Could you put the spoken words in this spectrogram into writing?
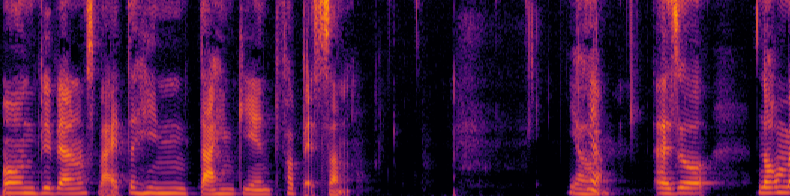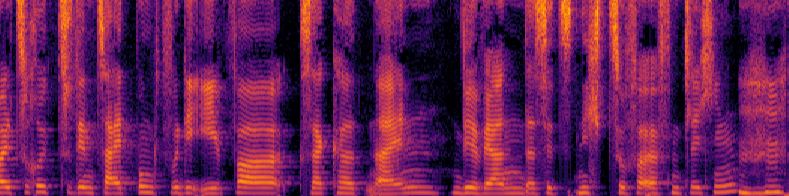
Und wir werden uns weiterhin dahingehend verbessern. Ja. ja. Also nochmal zurück zu dem Zeitpunkt, wo die Eva gesagt hat, nein, wir werden das jetzt nicht so veröffentlichen.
